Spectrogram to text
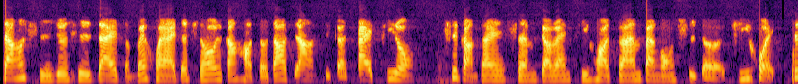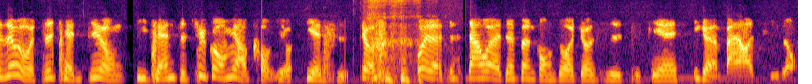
当时就是在准备回来的时候，刚好得到这样子一个在基隆市港在生标杆计划专案办公室的机会。其实我之前基隆以前只去过庙口有夜市，就 为了这单为了这份工作，就是直接一个人搬到基隆，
